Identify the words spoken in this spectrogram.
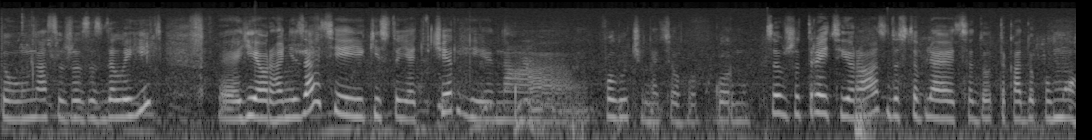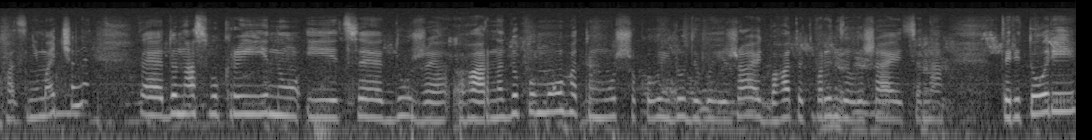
то у нас вже заздалегідь е, є організації, які стоять в чергі на получення цього корму. Це вже третій раз доставляється до така допомога з Німеччини е, до нас в Україну, і це дуже гарна допомога, тому що коли люди виїжджають, багато тварин залишається на території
